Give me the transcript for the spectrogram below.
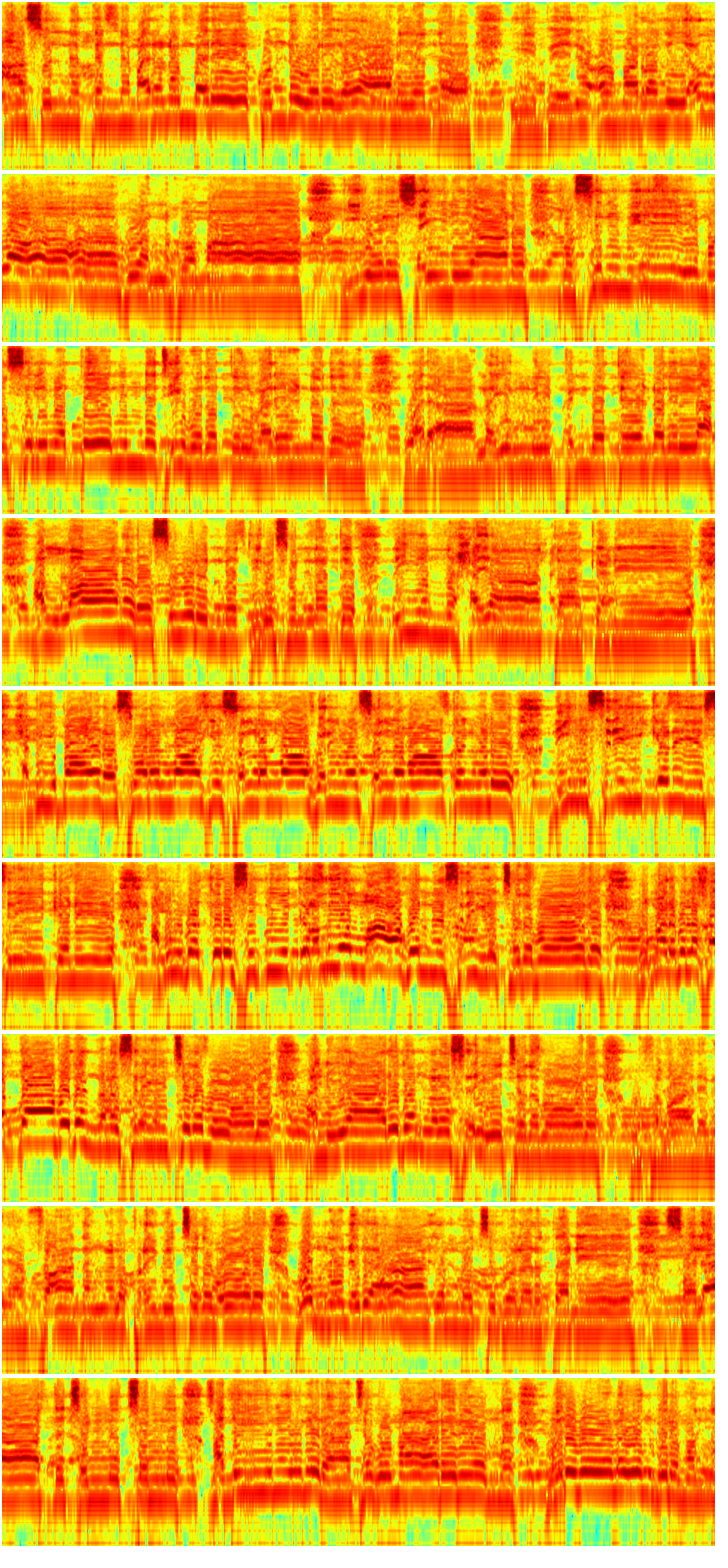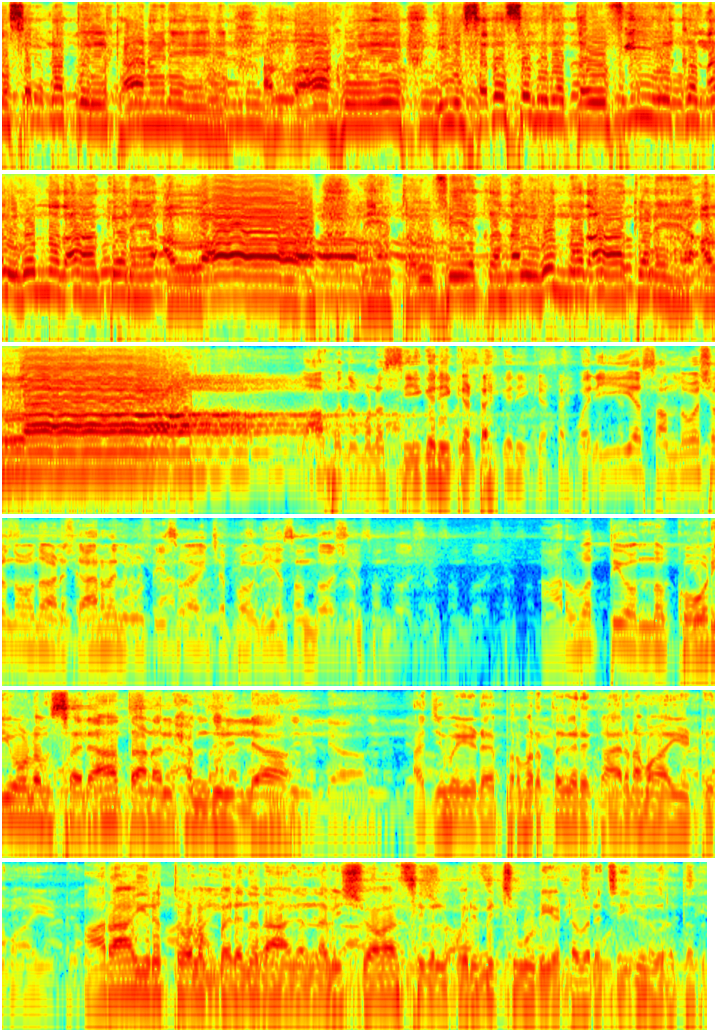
ആ സുന്നത്തിന്റെ മരണം വരെ കൊണ്ടുവരികയാണ് എന്ന് ഈ ഒരു ശൈലിയാണ് മുസ്ലിമേ മുസ്ലിമത്തെ നിന്റെ ജീവിതത്തിൽ വരേണ്ടത്. ഒരാളെയും നീ പിൻപറ്റേണ്ടതില്ല അള്ളാന റസൂലിന്റെ തിരുസുന്നത്ത് നീ ഒന്ന് ഹയാത്താക്കണേ. ഹബീബായ റസൂലുള്ളാഹി സ്വല്ലല്ലാഹു അലൈഹി വസല്ലമ തങ്ങളെ നീ സ്നേഹിക്കണേ സ്നേഹിക്കണേ. അബൂബക്കർ സിദ്ദീഖ് റളിയല്ലാഹു അൻഹു സ്നേഹിച്ചതുപോലെ ഉമർ ഇബ്നു ഖത്താബ് തങ്ങളെ സ്നേഹിച്ചതുപോലെ അലിയാർ തങ്ങളെ സ്നേഹിച്ചതുപോലെ ഉസ്മാൻ ഇബ്നു അഫ്ഫാൻ തങ്ങളെ പ്രേമിച്ചതുപോലെ ഒന്നനുരാഗം വെച്ച് പുലർത്തണേ. സലാത്ത് ചൊല്ലി ചൊല്ലി മദീനയിലെ രാജകുമാരനെ ഒന്ന് ഒരു വേളയെങ്കിലും ഒന്ന് സ്വപ്നത്തിൽ കാണണേ. അള്ളാഹുവേ ഈ സദസ്സിന് തൗഫീഖ് നൽകുന്നതാക്കണേ. അല്ലാ നീ തൗഫീഖ് നൽകുന്നതാക്കണേ. അള്ളാഹു നമ്മളെ സ്വീകരിക്കട്ടെ. വലിയ സന്തോഷം തോന്നുകയാണ്. കാരണം നോട്ടീസ് വായിച്ചപ്പോ വലിയ സന്തോഷം സന്തോഷം. അറുപത്തിയൊന്ന് കോടിയോളം സലാത്താണ് അലഹമില്ല അജ്വയുടെ പ്രവർത്തകര് കാരണമായിട്ട് ആറായിരത്തോളം വരുന്നതാകുന്ന വിശ്വാസികൾ ഒരുമിച്ച് കൂടിയിട്ട് അവരെ ചെയ്തു തീർത്തത്.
